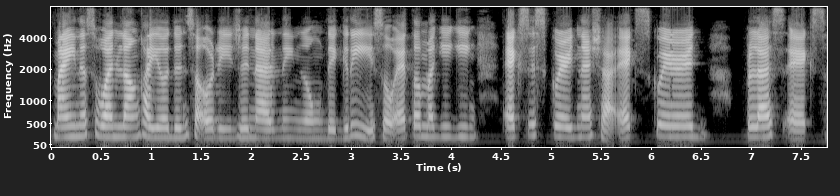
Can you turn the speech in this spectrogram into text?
minus 1 lang kayo dun sa original ninyong degree. So, ito magiging x squared na siya. x squared plus x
